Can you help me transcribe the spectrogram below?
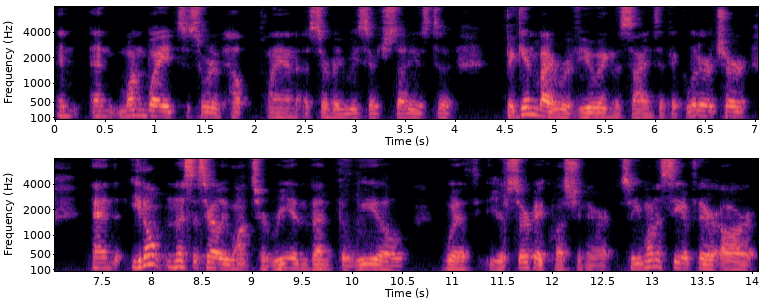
And and one way to sort of help plan a survey research study is to begin by reviewing the scientific literature. And you don't necessarily want to reinvent the wheel with your survey questionnaire. So you want to see if there are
